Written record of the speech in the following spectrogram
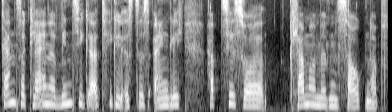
ganz ein kleiner, winziger Artikel ist das eigentlich. Habt ihr so eine Klammer mit dem Saugnapf?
